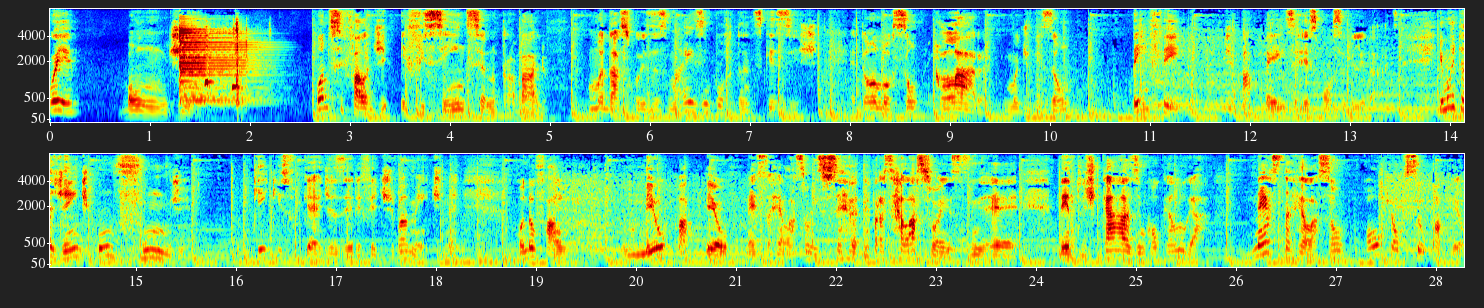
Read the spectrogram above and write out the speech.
Oiê, bom dia. Quando se fala de eficiência no trabalho, uma das coisas mais importantes que existe é ter uma noção clara, uma divisão bem feita de papéis e responsabilidades. E muita gente confunde o que, que isso quer dizer efetivamente, né? Quando eu falo o meu papel nessa relação, isso serve até para as relações é, dentro de casa, em qualquer lugar. Nesta relação, qual que é o seu papel?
